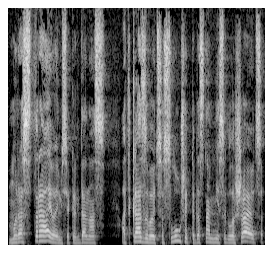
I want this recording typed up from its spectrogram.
Мы расстраиваемся, когда нас отказываются слушать, когда с нами не соглашаются.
